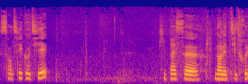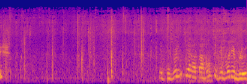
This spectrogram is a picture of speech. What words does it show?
sentiers côtiers qui passent euh, dans les petites rues. Il y a des jolies pierres apparentes et des volets bleus.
